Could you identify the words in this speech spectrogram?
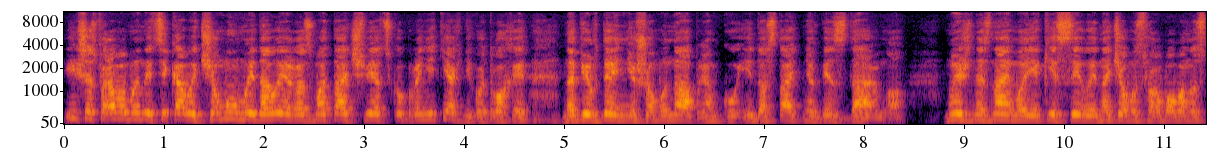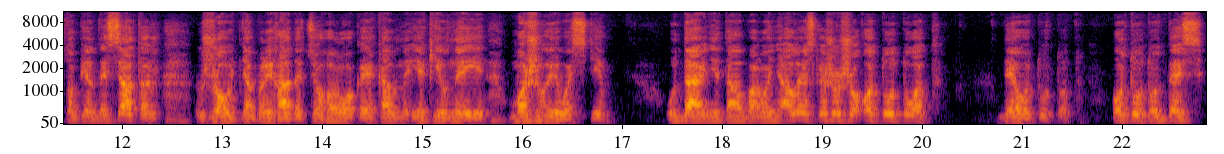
Інша справа мене цікавить, чому ми дали розмотати шведську бронетехніку трохи на південнішому напрямку і достатньо бездарно. Ми ж не знаємо, які сили на чому сформовано 150-та ж- жовтня бригада цього року, яка в які в неї можливості ударні та оборонні. Але я скажу, що отут, от, де отут, от, отут, от десь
